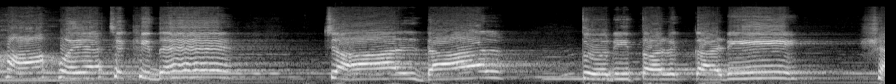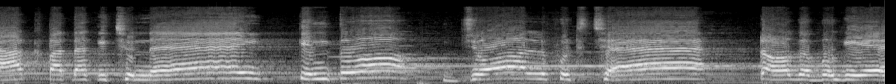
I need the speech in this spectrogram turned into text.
হা হয়ে আছে খিদে চাল ডাল তরি তরকারি শাক পাতা কিছু নেই, কিন্তু জল ফুটছে টগ বগিয়ে।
